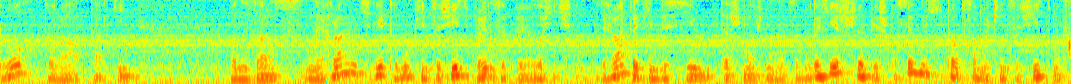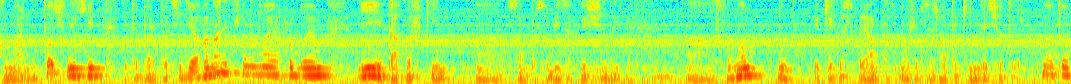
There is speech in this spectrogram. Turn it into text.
двох, Тора та кінь. Вони зараз не грають, і тому кінь c6, в принципі, логічно. Зіграти кінь d7 теж можна, але це буде гірше, більш пасивний хід, а от саме кінь c6 максимально точний хід, і тепер по цій діагоналі вже немає проблем. І також кінь а, сам по собі захищений а, слоном. Ну, в якихось варіантах можемо зіграти кінь d4. Ну і тут,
